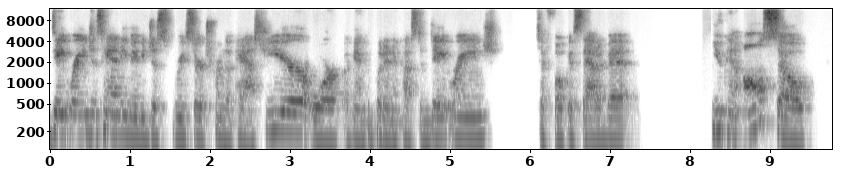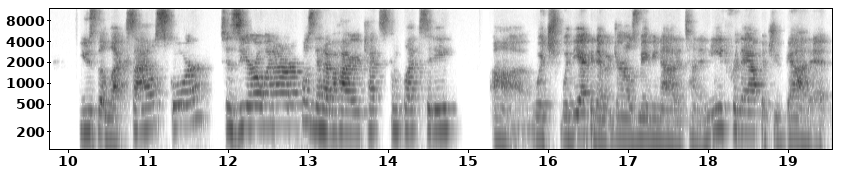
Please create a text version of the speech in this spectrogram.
Date range is handy, maybe just research from the past year, or again, can put in a custom date range to focus that a bit. You can also use the Lexile score to zero in articles that have a higher text complexity. Uh, which with the academic journals, maybe not a ton of need for that, but you've got it.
